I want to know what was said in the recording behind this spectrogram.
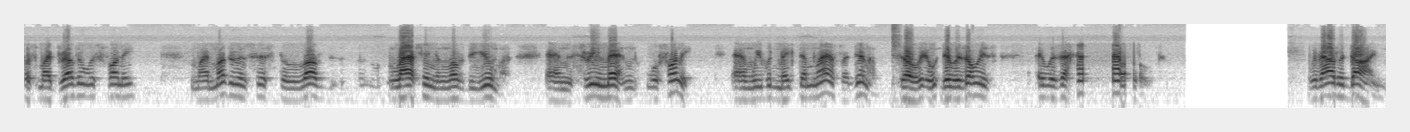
But my brother was funny. My mother and sister loved laughing and loved the humor. And the three men were funny. And we would make them laugh at dinner. So it, there was always, it was a household without a dime.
